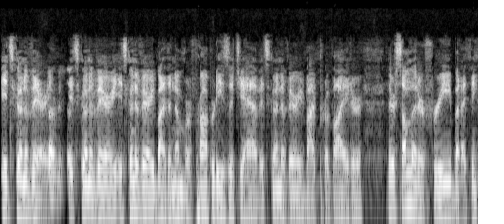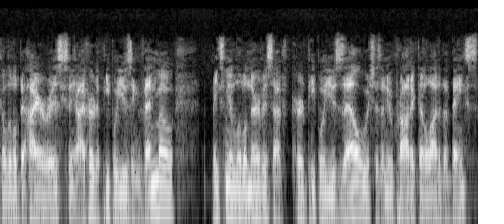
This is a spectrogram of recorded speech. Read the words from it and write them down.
it's going to vary. Services. It's going to vary. It's going to vary by the number of properties that you have. It's going to vary by provider. There's some that are free, but I think a little bit higher risk. You know, I've heard of people using Venmo. Makes me a little nervous. I've heard people use Zelle, which is a new product that a lot of the banks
